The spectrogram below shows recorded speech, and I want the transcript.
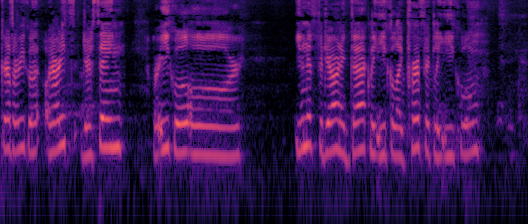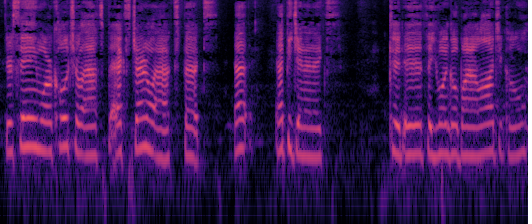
girls are equal. Or they're saying or equal, or even if they aren't exactly equal, like perfectly equal, they're saying more cultural aspects, external aspects. epigenetics could, if you want to go biological.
